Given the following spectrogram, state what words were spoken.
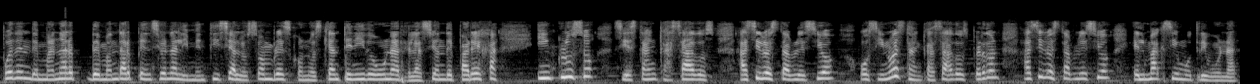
pueden demandar, demandar pensión alimenticia a los hombres con los que han tenido una relación de pareja, incluso si están casados. Así lo estableció, o si no están casados, perdón, así lo estableció el máximo tribunal.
